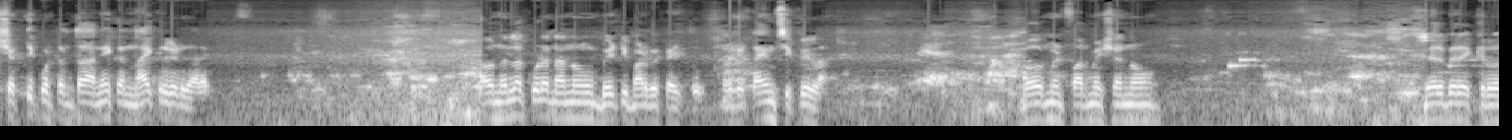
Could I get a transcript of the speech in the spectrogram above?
ಶಕ್ತಿ ಕೊಟ್ಟಂತ ಅನೇಕ ನಾಯಕರುಗಳಿದ್ದಾರೆ ಅವನ್ನೆಲ್ಲ ಕೂಡ ನಾನು ಭೇಟಿ ಮಾಡಬೇಕಾಯಿತು. ನನಗೆ ಟೈಮ್ ಸಿಕ್ಕಲಿಲ್ಲ ಗೌರ್ಮೆಂಟ್ ಫಾರ್ಮೇಷನ್ನು ಬೇರೆ ಬೇರೆ ಕೆಲವು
